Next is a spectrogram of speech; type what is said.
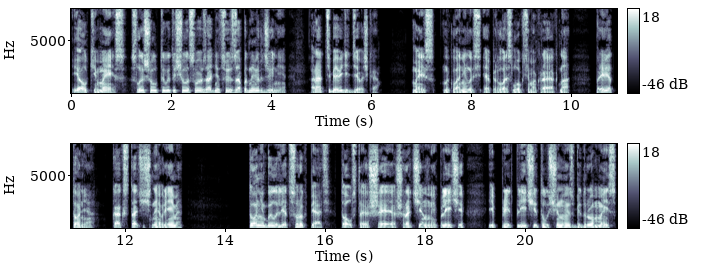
«Елки, Мейс, слышал, ты вытащила свою задницу из Западной Вирджинии. Рад тебя видеть, девочка». Мейс наклонилась и оперлась локтем о край окна. «Привет, Тоня. Как стачечное время?» Тони было лет сорок пять. Толстая шея, широченные плечи и предплечье толщиной с бедро Мейс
